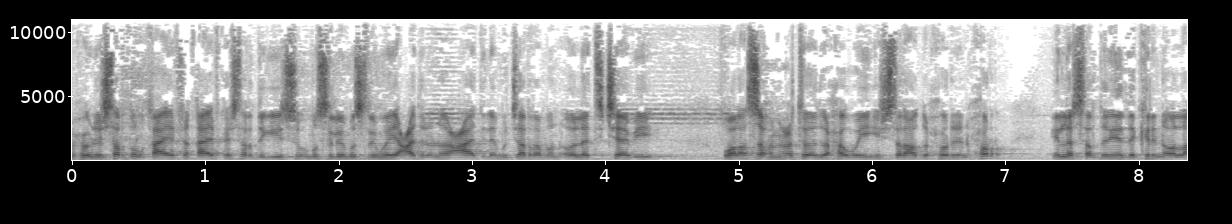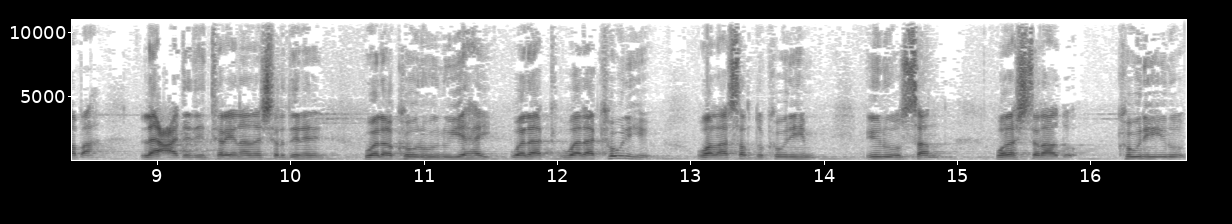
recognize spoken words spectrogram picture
wuxuu ihi shardu lqaa'ifi qaa'ifka shardigiisu muslim muslim weeye cadlun oo caadila mujarabun oo la tijaabiyey wala saxu muctamad waxaa weeye ishtiraadu xurin xur in la shardinayo dakrin oo lab ah laa cadadin tira inaana shardinayn walaa kownuhu inuu yahay walaa kownihi walaa shardu kownihim inuusan walaa ishtiraadu kownihi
